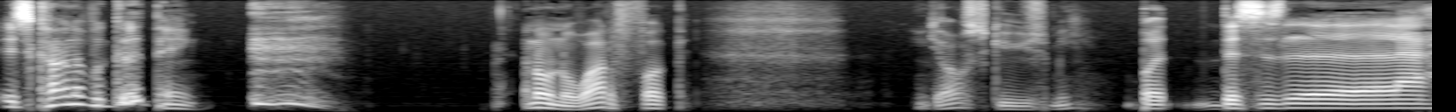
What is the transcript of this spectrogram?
it's kind of a good thing. I don't know why the fuck y'all excuse me, but this is live.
